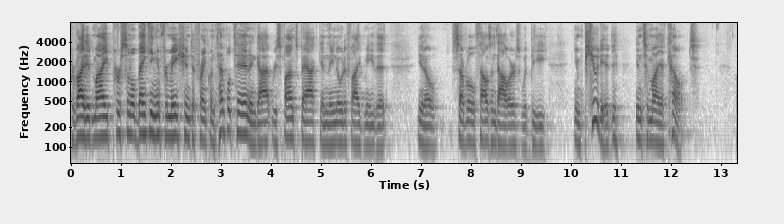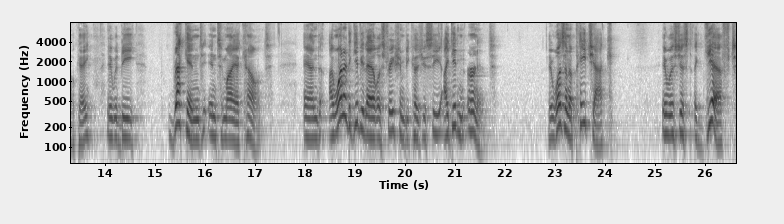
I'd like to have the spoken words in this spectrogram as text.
provided my personal banking information to Franklin Templeton and got response back, and they notified me that, you know, several thousand dollars would be imputed into my account. Okay? It would be reckoned into my account. And I wanted to give you that illustration because you see, I didn't earn it. It wasn't a paycheck, it was just a gift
